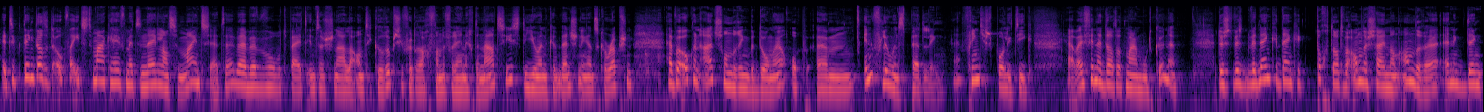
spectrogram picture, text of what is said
Ik denk dat het ook wel iets te maken heeft met de Nederlandse mindset. Hè. We hebben bijvoorbeeld bij het internationale anticorruptieverdrag van de Verenigde Naties, de UN Convention Against Corruption, hebben we ook een uitzondering bedongen op um, influence peddling, hè, vriendjespolitiek. Ja, wij vinden dat het maar moet kunnen. Dus we, denken, denk ik, toch dat we anders zijn dan anderen. En ik, denk,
